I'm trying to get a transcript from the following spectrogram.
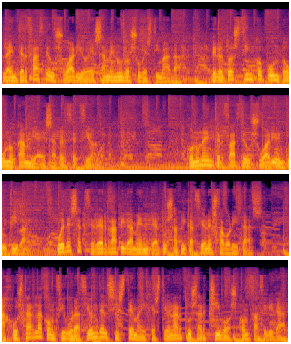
La interfaz de usuario es a menudo subestimada, pero TOS 5.1 cambia esa percepción. Con una interfaz de usuario intuitiva, puedes acceder rápidamente a tus aplicaciones favoritas, ajustar la configuración del sistema y gestionar tus archivos con facilidad.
